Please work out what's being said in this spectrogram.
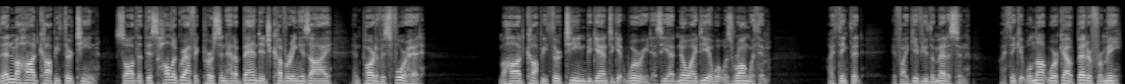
Then Mahad Copy 13 saw that this holographic person had a bandage covering his eye and part of his forehead. Mahad Copy 13 began to get worried as he had no idea what was wrong with him. I think that if I give you the medicine, I think it will not work out better for me.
